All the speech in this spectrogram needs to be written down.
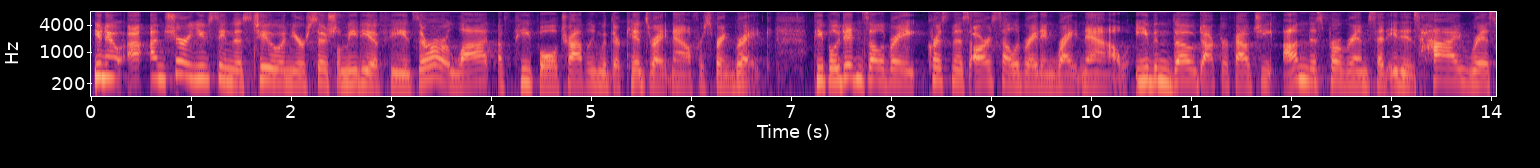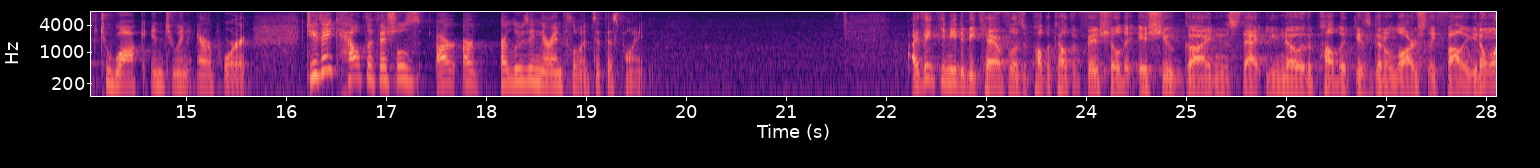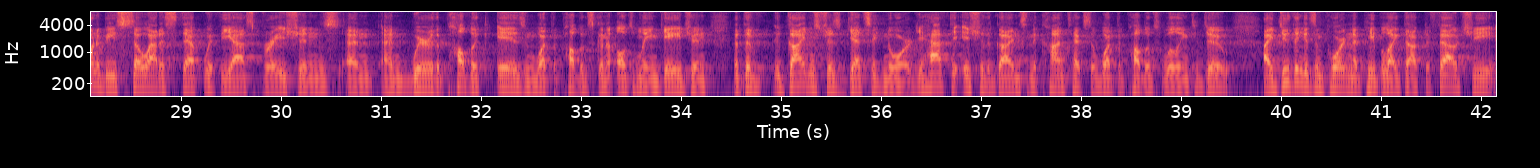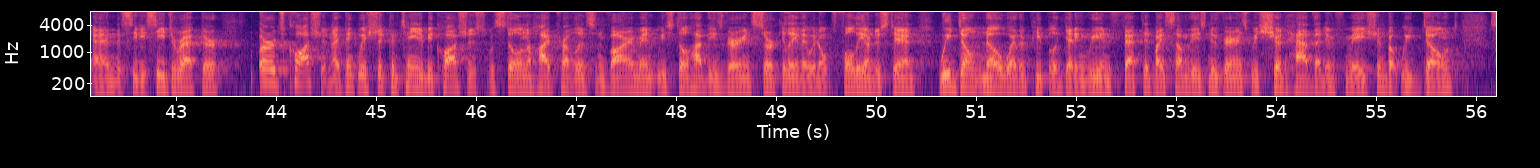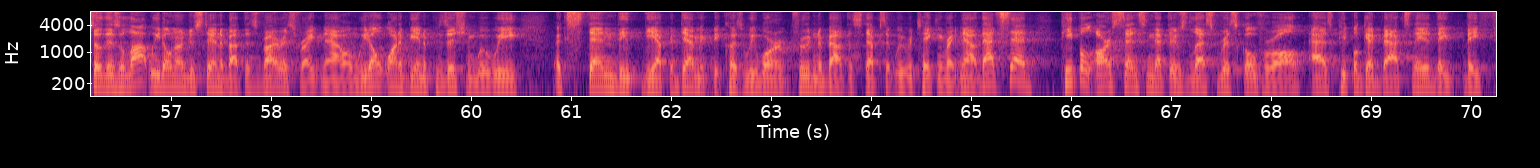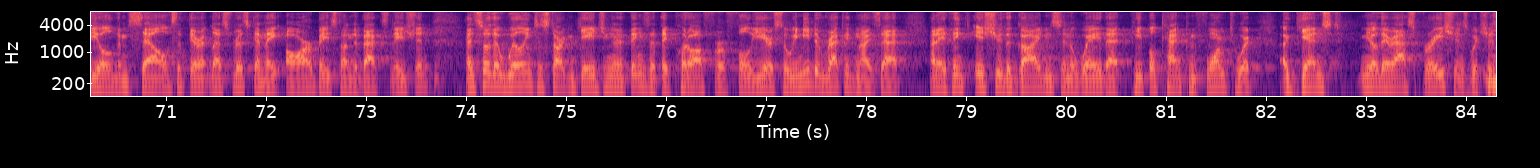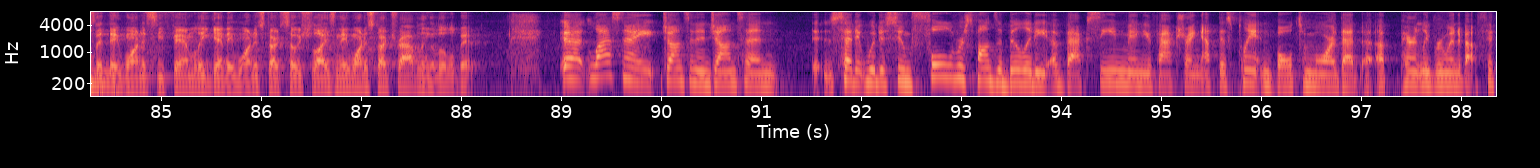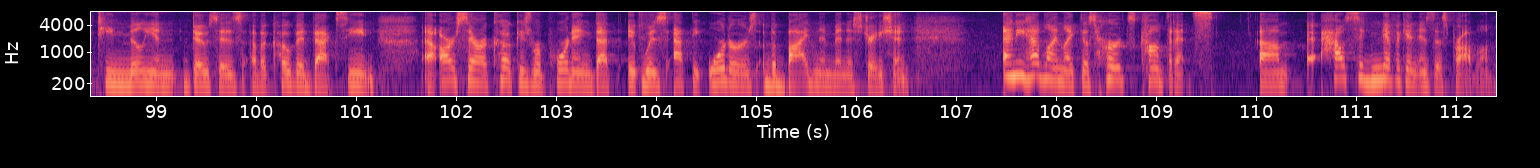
You know, I- I'm sure you've seen this too in your social media feeds. There are a lot of people traveling with their kids right now for spring break. People who didn't celebrate Christmas are celebrating right now, even though Dr. Fauci on this program said it is high risk to walk into an airport. Do you think health officials are, are, are losing their influence at this point? I think you need to be careful as a public health official to issue guidance that you know the public is going to largely follow. You don't want to be so out of step with the aspirations and, and where the public is and what the public's going to ultimately engage in that the, the guidance just gets ignored. You have to issue the guidance in the context of what the public's willing to do. I do think it's important that people like Dr. Fauci and the CDC director urge caution. I think we should continue to be cautious. We're still in a high prevalence environment. We still have these variants circulating that we don't fully understand. We don't know whether people are getting reinfected by some of these new variants. We should have that information, but we don't. So there's a lot we don't understand about this virus right now, and we don't want to be in a position where we extend the, the epidemic because we weren't prudent about the steps that we were taking right now. That said, people are sensing that there's less risk overall. As people get vaccinated, they, they feel themselves that they're at less risk, and they are based on the vaccination. And so they're willing to start engaging in the things that they put off for a full year. So we need to recognize that and I think issue the guidance in a way that people can conform to it against you know, their aspirations, which is mm-hmm. that they want to see family again, they want to start socializing, they want to start traveling a little bit. Uh, last night, Johnson & Johnson uh, said it would assume full responsibility of vaccine manufacturing at this plant in Baltimore that uh, apparently ruined about 15 million doses of a COVID vaccine. Uh, our Sarah Cook is reporting that it was at the orders of the Biden administration. Any headline like this hurts confidence. Um, how significant is this problem?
